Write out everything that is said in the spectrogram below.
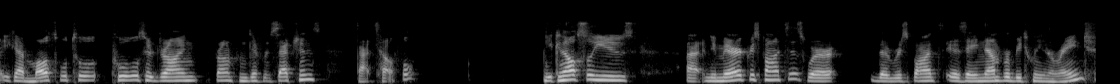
you can have multiple tool, pools you're drawing from from different sections. That's helpful. You can also use uh, numeric responses where the response is a number between a range.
